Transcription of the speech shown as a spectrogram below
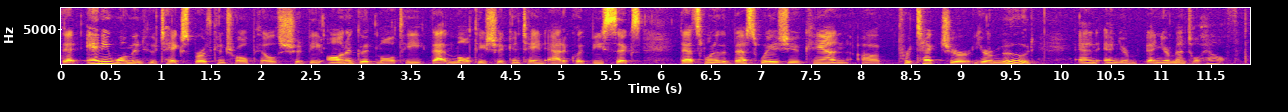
that any woman who takes birth control pills should be on a good multi. That multi should contain adequate B6. That's one of the best ways you can uh, protect your, your mood and, and, your, and your mental health.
